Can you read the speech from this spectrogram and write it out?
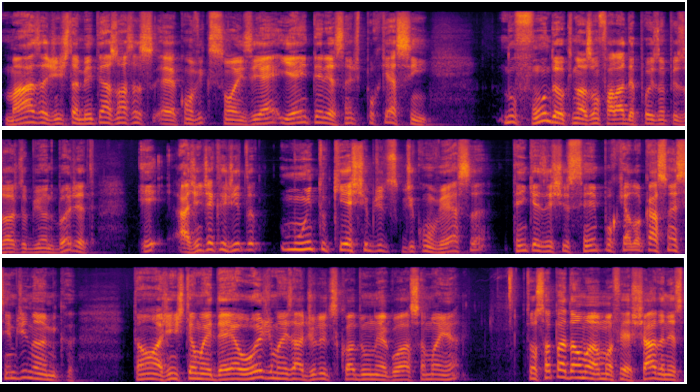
Mas a gente também tem as nossas é, convicções. E é, e é interessante porque, assim, no fundo, é o que nós vamos falar depois no episódio do Beyond Budget. E a gente acredita muito que esse tipo de, de conversa tem que existir sempre, porque a alocação é sempre dinâmica. Então a gente tem uma ideia hoje, mas a Júlia descobre um negócio amanhã. Então, só para dar uma, uma fechada nesse,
